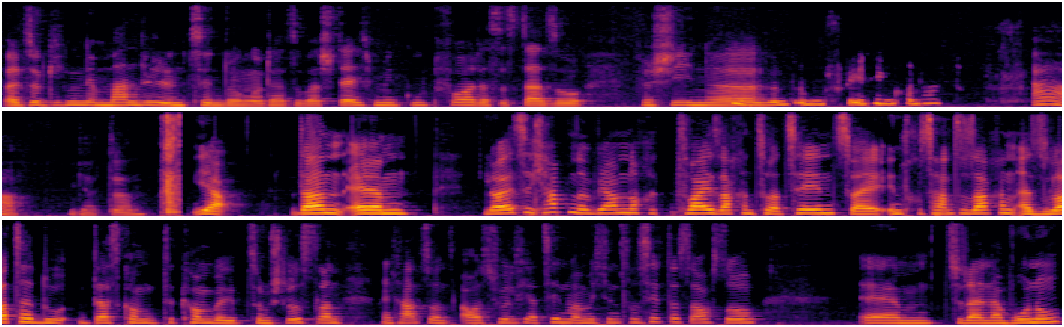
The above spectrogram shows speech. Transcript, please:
Weil so gegen eine Mandelentzündung oder sowas stelle ich mir gut vor, dass es da so Wir verschiedene. sind im stetigen Kontakt. Ah, ja dann. Ja, dann, ähm, Leute, ich habe ne, wir haben noch zwei Sachen zu erzählen, zwei interessante Sachen. Also Lotta, du, das kommt, kommen wir zum Schluss dran. Dann kannst du uns ausführlich erzählen, weil mich interessiert das auch so ähm, zu deiner Wohnung,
